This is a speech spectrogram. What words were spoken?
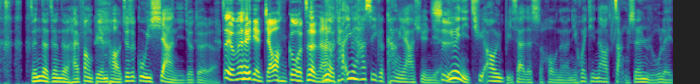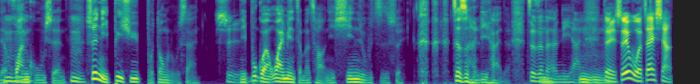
真的真的还放鞭炮，就是故意吓你就对了。这有没有一点矫枉过正啊？没有，他因为他是一个抗压训练。因为你去奥运比赛的时候呢，你会听到掌声如雷的欢呼声，嗯，所以你必须不动如山。是你不管外面怎么吵，你心如止水。这是很厉害的，这真的很厉害。嗯，对，所以我在想，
